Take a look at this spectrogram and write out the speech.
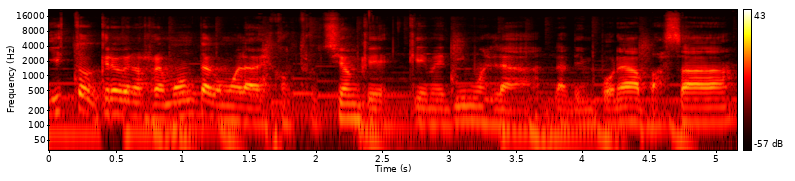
Y esto creo que nos remonta como a la desconstrucción que, que metimos la, la temporada pasada.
